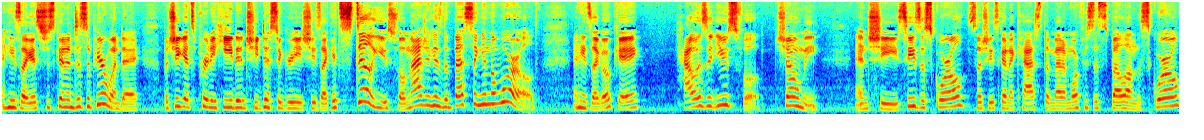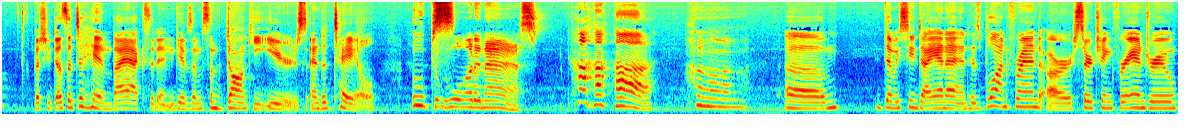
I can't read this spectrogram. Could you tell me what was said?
and he's like, it's just gonna disappear one day. But she gets pretty heated. She disagrees. She's like, it's still useful. Magic is the best thing in the world. And he's like, okay, how is it useful? Show me. And she sees a squirrel, so she's gonna cast the metamorphosis spell on the squirrel. But she does it to him by accident and gives him some donkey ears and a tail. Oops. What an ass. Then we see Diana and his blonde friend are searching for Andrew.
